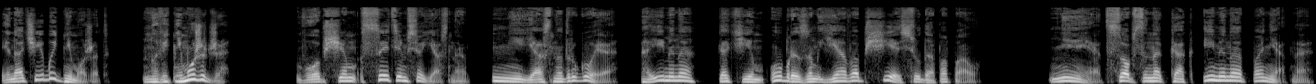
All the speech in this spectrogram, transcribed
Иначе и быть не может. Но ведь не может же. В общем, с этим все ясно. Не ясно другое. А именно, каким образом я вообще сюда попал. Нет, собственно, как именно, понятно.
